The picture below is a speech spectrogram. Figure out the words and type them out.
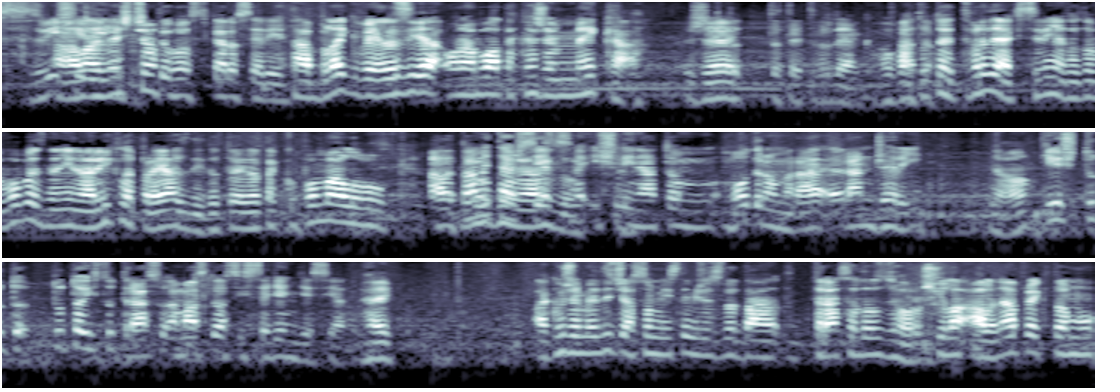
zvýšili Ale vieš čo? tuhosť karosérie. Tá black verzia, ona bola taká, že meká že... Toto je tvrdé ako hovado. A toto je tvrdé ako svinia, toto vôbec není na rýchle prejazdy, toto je na takú pomalú Ale pamätáš si, jak sme išli na tom modrom ra- Rangeri? No. Tiež túto, túto istú trasu a mal si to asi 70. Hej. Akože medzičasom myslím, že sa tá trasa dosť zhoršila, ale napriek tomu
